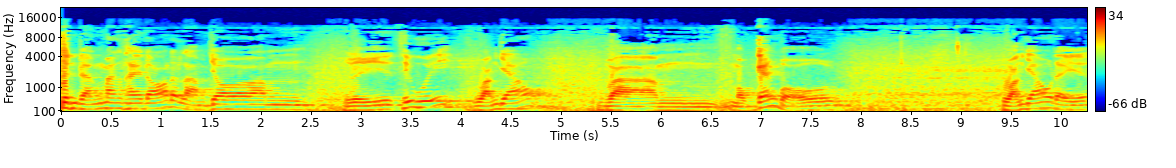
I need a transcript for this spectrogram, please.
Tình trạng mang thai đó đã làm cho um, vị thiếu quý quản giáo và um, một cán bộ quản giáo ở đây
